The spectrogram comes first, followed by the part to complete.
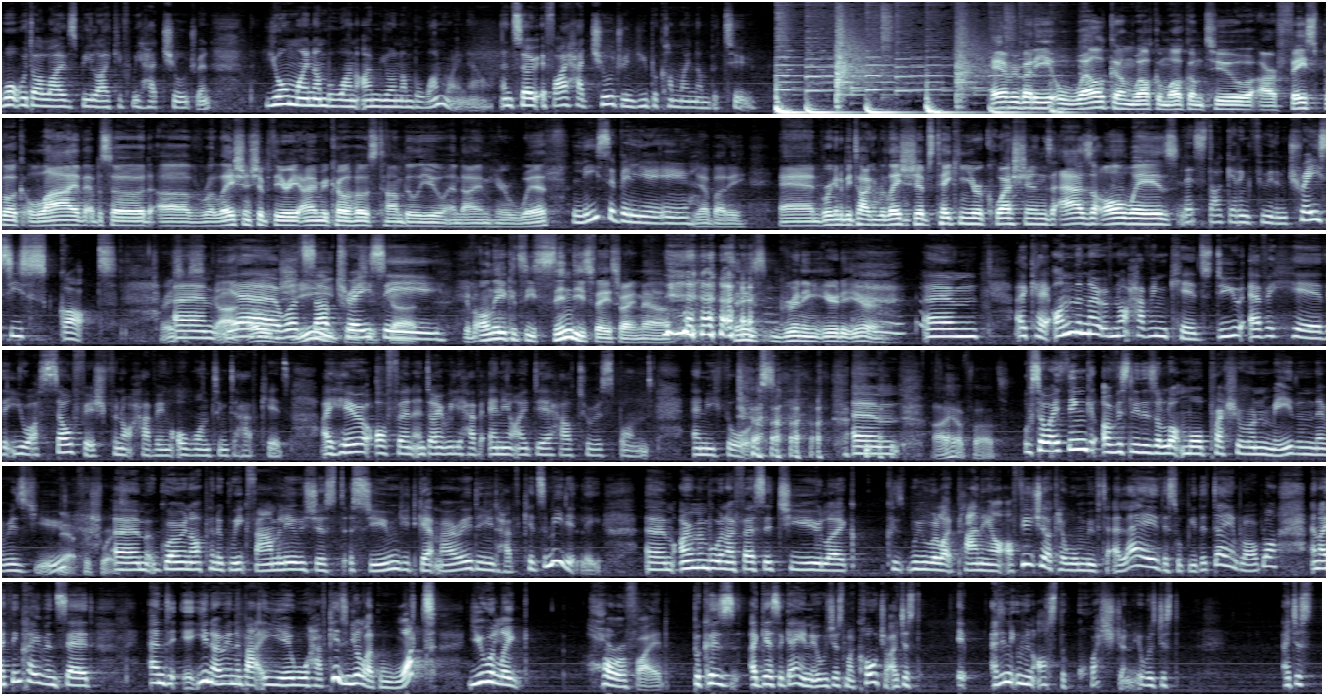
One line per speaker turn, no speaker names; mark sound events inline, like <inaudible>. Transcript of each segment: What would our lives be like if we had children? You're my number one, I'm your number one right now. And so if I had children, you become my number two.
Hey, everybody, welcome, welcome, welcome to our Facebook Live episode of Relationship Theory. I'm your co host, Tom Bilyeu, and I am here with
Lisa Bilyeu.
Yeah, buddy. And we're going to be talking relationships, taking your questions as always.
Let's start getting through them. Tracy Scott.
Tracy
Um,
Scott.
yeah,
OG
what's up, Tracy?
Scott. If only you could see Cindy's face right now. <laughs> Cindy's grinning ear to ear.
Um, okay, on the note of not having kids, do you ever hear that you are selfish for not having or wanting to have kids? I hear it often and don't really have any idea how to respond. Any thoughts? <laughs> um, <laughs>
I have thoughts.
so I think obviously there's a lot more pressure on me than there is you.
Yeah, for sure.
Um, growing up in a Greek family, it was just assumed you'd get married and you'd have kids immediately. Um, I remember when I first said to you, like, because we were like planning out our future. Okay, we'll move to LA. This will be the day, and blah blah blah. And I think I even said, and you know, in about a year we'll have kids. And you're like, what? You were like horrified because I guess again it was just my culture. I just, it, I didn't even ask the question. It was just, I just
